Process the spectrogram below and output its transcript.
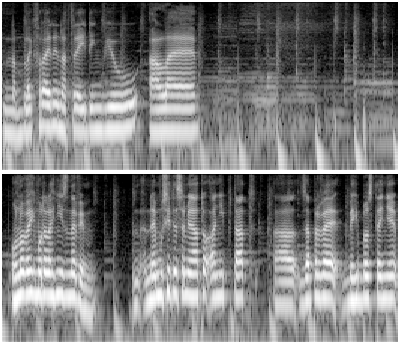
na, Black Friday na TradingView, ale O nových modelech nic nevím. Nemusíte se mě na to ani ptat. Za prvé bych byl stejně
